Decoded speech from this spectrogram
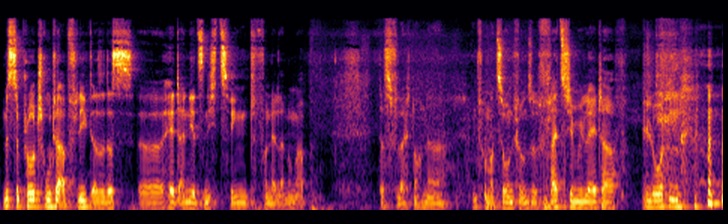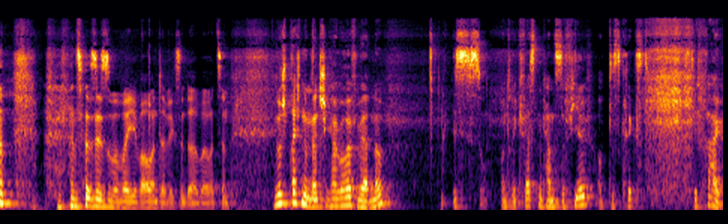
Mist Approach Route abfliegt. Also das äh, hält einen jetzt nicht zwingend von der Landung ab. Das ist vielleicht noch eine Information für unsere Flight Simulator Piloten. Wenn sie das nächste Mal bei Jebau unterwegs sind oder bei WhatsApp. Nur sprechenden Menschen kann geholfen werden, ne? Ist es so? Und requesten kannst du viel. Ob du es kriegst, ist die Frage.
